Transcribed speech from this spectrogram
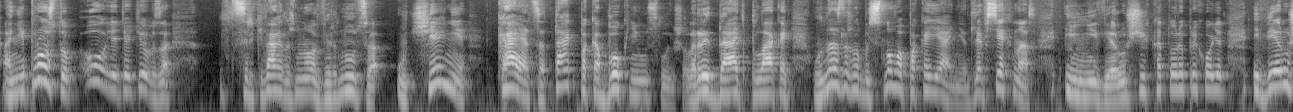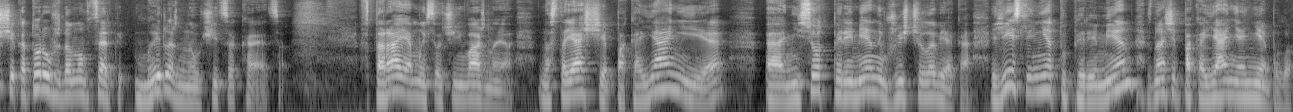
А не просто, о, я тебя в церквях должно вернуться учение каяться так, пока Бог не услышал, рыдать, плакать. У нас должно быть снова покаяние для всех нас. И неверующих, которые приходят, и верующие, которые уже давно в церкви. Мы должны научиться каяться. Вторая мысль очень важная. Настоящее покаяние э, несет перемены в жизнь человека. Если нету перемен, значит покаяния не было.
